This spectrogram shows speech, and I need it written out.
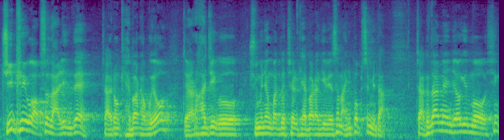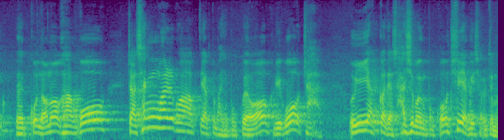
GPU가 없어서 난리인데, 자, 이런 개발하고요. 또 여러 가지 그 주문형 반도체를 개발하기 위해서 많이 뽑습니다. 자, 그 다음에 여기 뭐 신고 넘어가고, 자, 생활과학대학도 많이 뽑고요. 그리고 자, 의학과대 45명 뽑고, 치의학 의사 12명.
